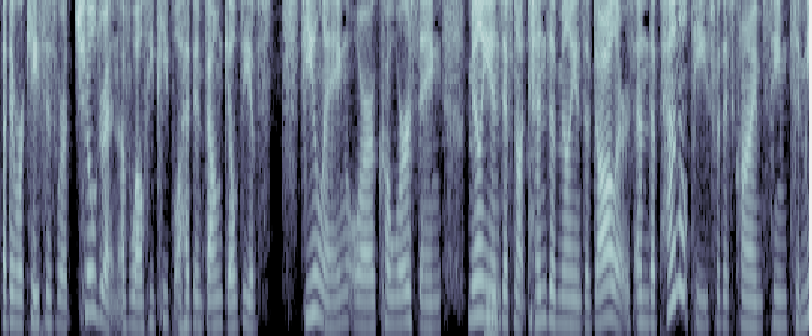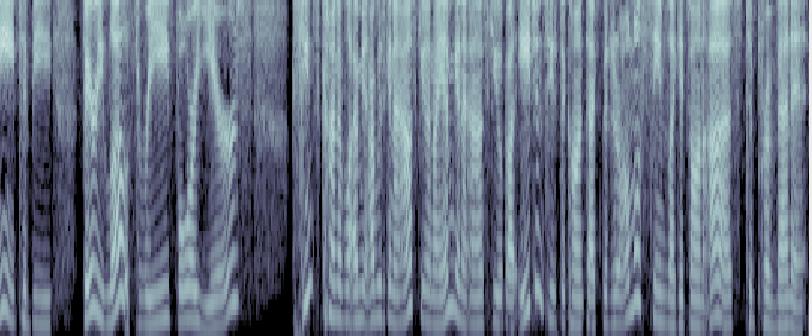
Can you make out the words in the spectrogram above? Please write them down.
that there were cases where children of wealthy people had been found guilty of stealing or coercing millions, mm. if not tens of millions of dollars. And the penalties for this crime seem to me to be very low, three, four years seems kind of like, I mean, I was going to ask you and I am going to ask you about agencies to contact, but it almost seems like it's on us to prevent it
